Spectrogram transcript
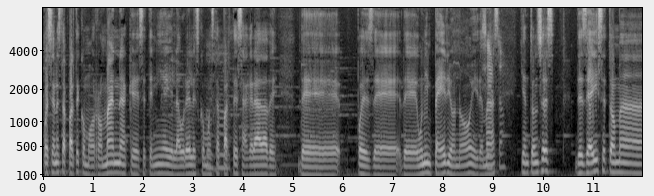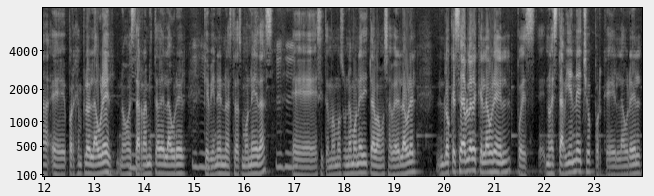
pues en esta parte como romana que se tenía y el laurel es como esta parte sagrada de, de pues de, de un imperio, ¿no? Y demás. Cierto. Y entonces Desde ahí se toma, eh, por ejemplo, el laurel, ¿no? Esta ramita de laurel que viene en nuestras monedas. Eh, si tomamos una monedita, vamos a ver el laurel. Lo que se habla de que el laurel, pues, no está bien hecho porque el laurel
